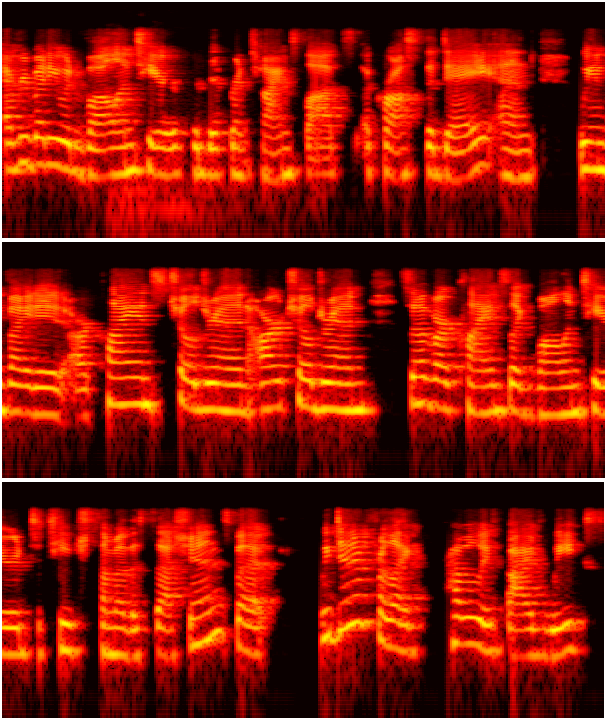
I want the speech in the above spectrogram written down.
Everybody would volunteer for different time slots across the day. And we invited our clients' children, our children. Some of our clients like volunteered to teach some of the sessions, but we did it for like probably five weeks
